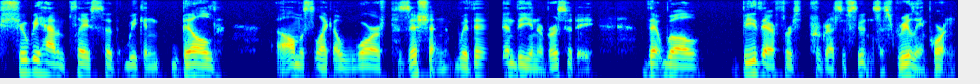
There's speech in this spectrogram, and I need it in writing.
should we have in place so that we can build almost like a war of position within the university that will be there for progressive students? It's really important.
